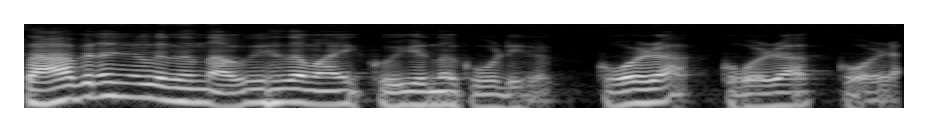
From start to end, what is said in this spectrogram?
സ്ഥാപനങ്ങളിൽ നിന്ന് അവിഹിതമായി കൊയ്യുന്ന കോടികൾ കോഴ കോഴ കോഴ.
